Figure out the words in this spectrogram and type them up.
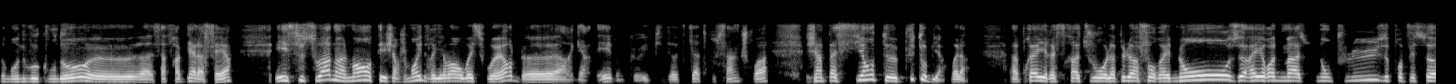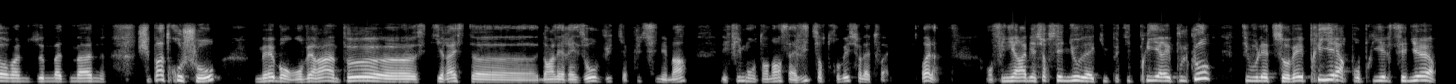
dans mon nouveau condo, euh, ça fera bien l'affaire. Et ce soir, normalement, en téléchargement, il devrait y avoir Westworld euh, à regarder, donc euh, épisode 4 ou 5, je crois. J'impatiente plutôt bien. Voilà. Après, il restera toujours l'appel à la forêt, non. The Iron Mask, non plus. The Professor and the Madman, je suis pas trop chaud. Mais bon, on verra un peu euh, ce qui reste euh, dans les réseaux, vu qu'il n'y a plus de cinéma. Les films ont tendance à vite se retrouver sur la toile. Voilà. On finira bien sûr ces news avec une petite prière et poulco. Si vous voulez être sauvé, prière pour prier le Seigneur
